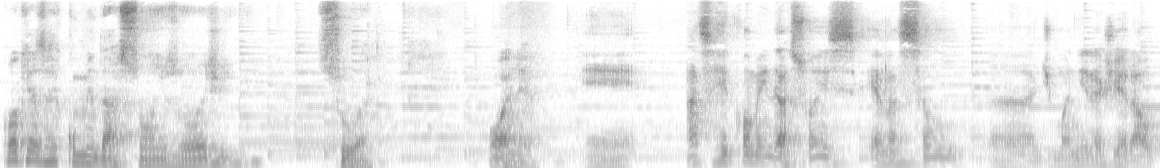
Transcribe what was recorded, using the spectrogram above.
Qual que é as recomendações hoje sua? Olha, é, as recomendações elas são uh, de maneira geral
